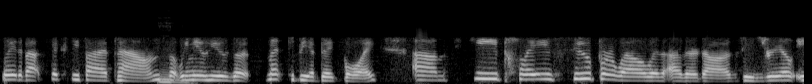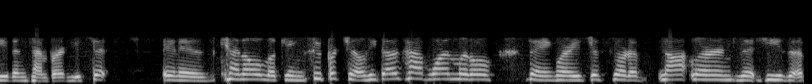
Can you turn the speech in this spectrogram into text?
weighed about sixty five pounds, but we knew he was a, meant to be a big boy. Um, he plays super well with other dogs. He's real even tempered. He sits in his kennel looking super chill. He does have one little thing where he's just sort of not learned that he's a,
